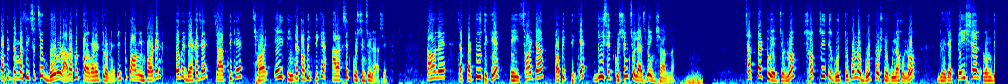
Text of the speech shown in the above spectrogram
টপিক নাম্বার সিক্স হচ্ছে বড় রাদারফোর্ড পরমাণুর তুলনা। এটা একটু কম ইম্পর্টেন্ট তবে দেখা যায় চার থেকে ছয়, এই তিনটা টপিক থেকে আর এক সেট কোশ্চেন চলে আসে। তাহলে চ্যাপ্টার টু থেকে এই ছয়টা টপিক থেকে দুই সেট কোশ্চেন চলে আসবে ইনশাআল্লাহ। চ্যাপ্টার টু এর জন্য সবচেয়ে গুরুত্বপূর্ণ বোর্ড প্রশ্নগুলো হলো দুই হাজার তেইশ সাল এবং দু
